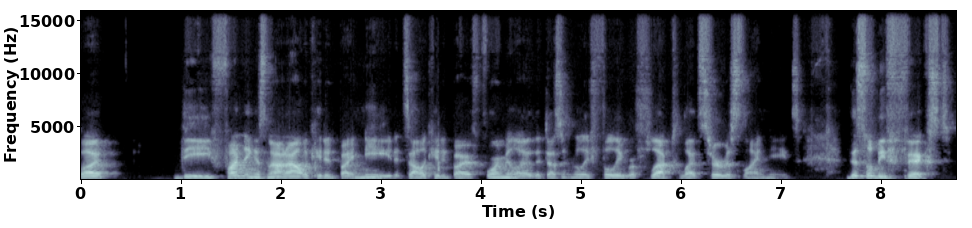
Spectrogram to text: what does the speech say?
but the funding is not allocated by need. It's allocated by a formula that doesn't really fully reflect lead service line needs. This will be fixed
